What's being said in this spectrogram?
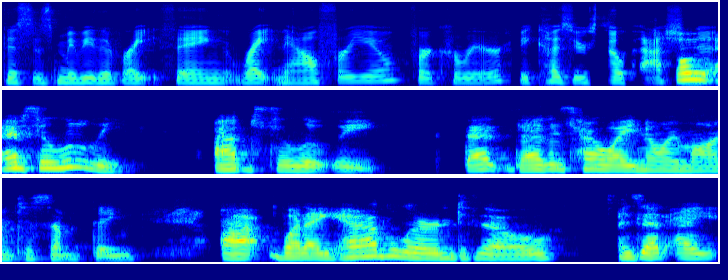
this is maybe the right thing right now for you for career because you're so oh, passionate? Oh, absolutely. Absolutely. That that is how I know I'm on to something. Uh, what I have learned though is that I,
